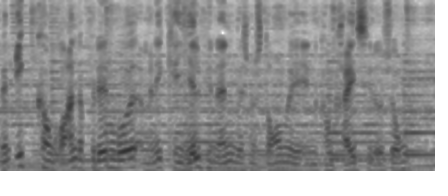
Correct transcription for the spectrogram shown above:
men ikke konkurrenter på den måde, at man ikke kan hjælpe hinanden, hvis man står med en konkret situation.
